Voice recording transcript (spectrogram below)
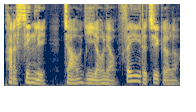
他的心里早已有了飞的资格了。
